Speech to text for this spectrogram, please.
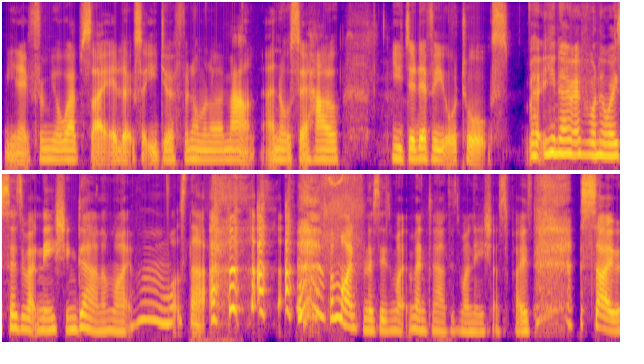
you know, from your website, it looks like you do a phenomenal amount, and also how you deliver your talks. But you know, everyone always says about niching down. I'm like, hmm, what's that? mindfulness is my mental health is my niche, I suppose. So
